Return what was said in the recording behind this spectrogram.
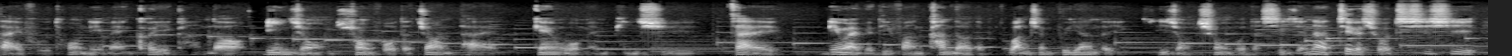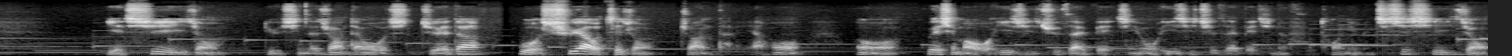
在胡同里面可以看到另一种生活的状态，跟我们平时在。另外一个地方看到的完全不一样的一种生活的细节，那这个时候其实也是一种旅行的状态。我是觉得我需要这种状态，然后，哦，为什么我一直住在北京？我一直住在北京的胡同里面，其实是一种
